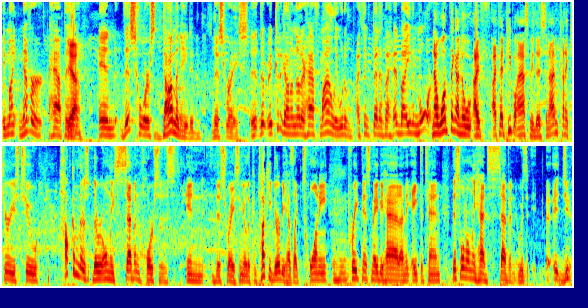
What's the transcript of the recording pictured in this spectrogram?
it might never happen. Yeah. And this horse dominated this race. Uh, it, it could have gone another half mile. He would have, I think, been ahead by even more. Now, one thing I know, I've, I've had people ask me this, and I'm kind of curious too. How come there's there were only seven horses in this race? You know, the Kentucky Derby has like 20. Mm-hmm. Preakness maybe had I think eight to ten. This one only had seven. It was. Uh, you,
